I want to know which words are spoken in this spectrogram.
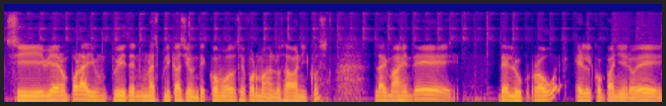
si vieron por ahí un tweet en una explicación de cómo se formaban los abanicos. La imagen de, de Luke Rowe, el compañero de,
